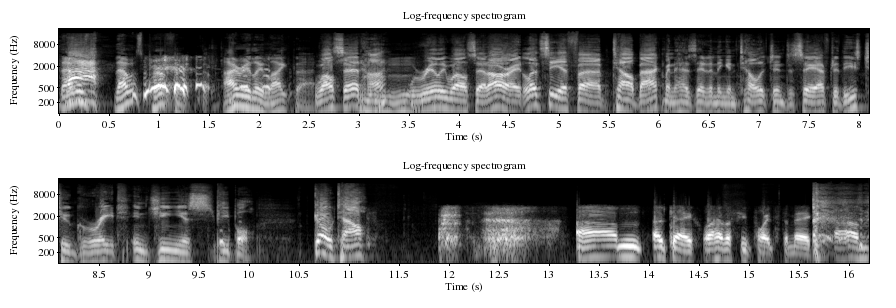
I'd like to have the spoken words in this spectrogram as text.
That was ah. that was perfect. I really like that. Well said, huh? Mm-hmm. Really well said. All right, let's see if uh, Tal Bachman has anything intelligent to say after these two great, ingenious people. Go, Tal. Um, okay, well, I have a few points to make. Um,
